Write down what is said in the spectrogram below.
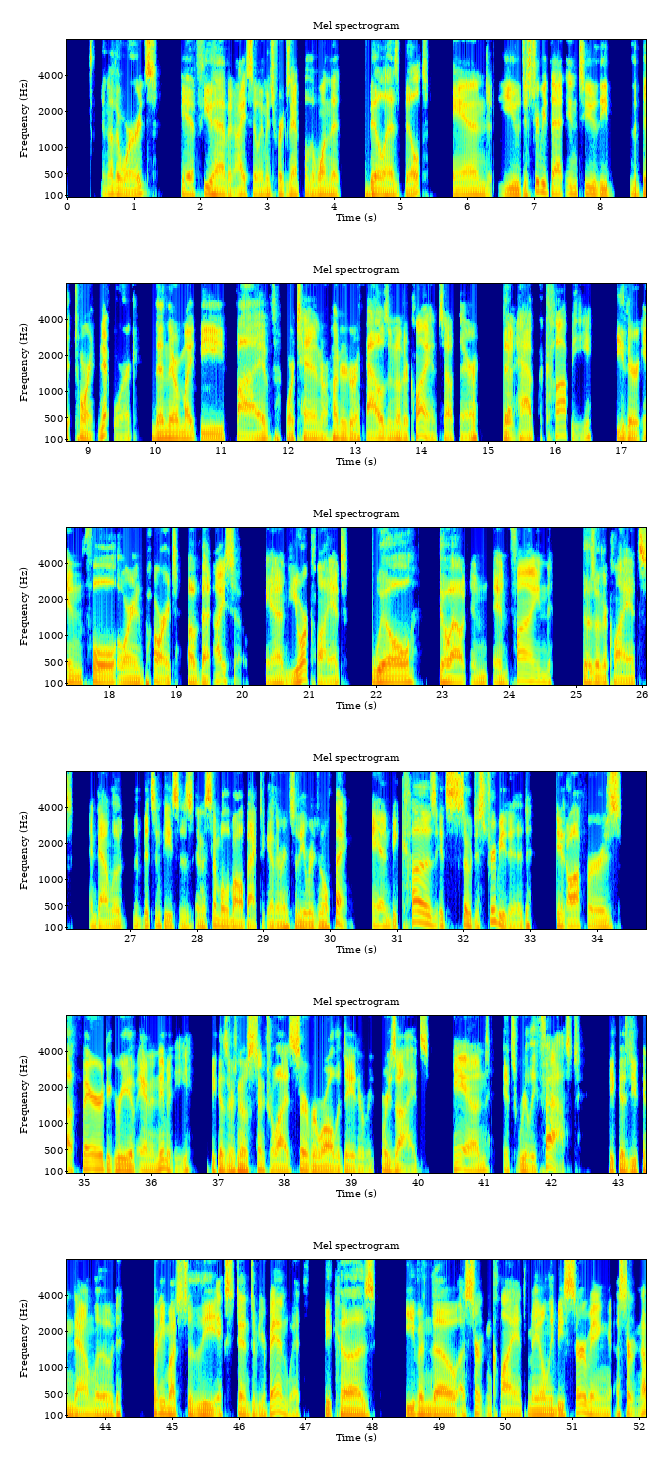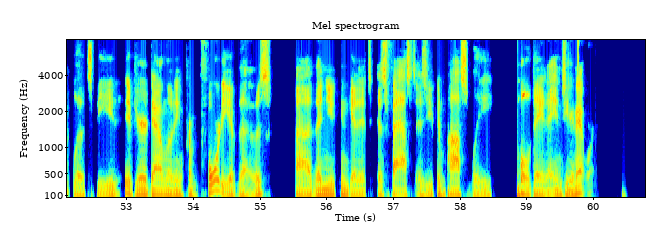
in other words, if you have an ISO image, for example, the one that Bill has built, and you distribute that into the, the BitTorrent network, then there might be five or 10 or 100 or a thousand other clients out there that have a copy either in full or in part of that ISO. And your client will go out and, and find those other clients and download the bits and pieces and assemble them all back together into the original thing. And because it's so distributed, it offers a fair degree of anonymity because there's no centralized server where all the data re- resides. And it's really fast because you can download pretty much to the extent of your bandwidth because even though a certain client may only be serving a certain upload speed, if you're downloading from 40 of those, uh, then you can get it as fast as you can possibly pull data into your network.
